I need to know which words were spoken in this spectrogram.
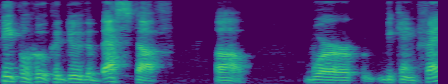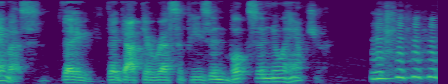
people who could do the best stuff uh, were became famous. They they got their recipes in books in New Hampshire.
